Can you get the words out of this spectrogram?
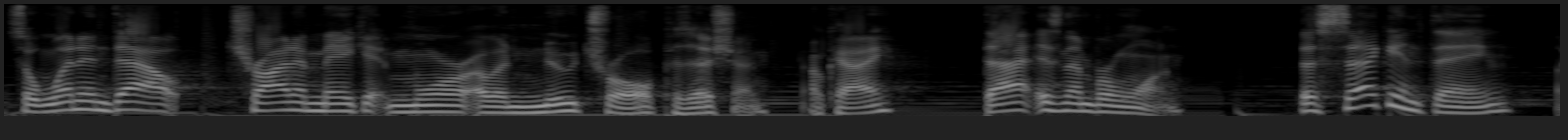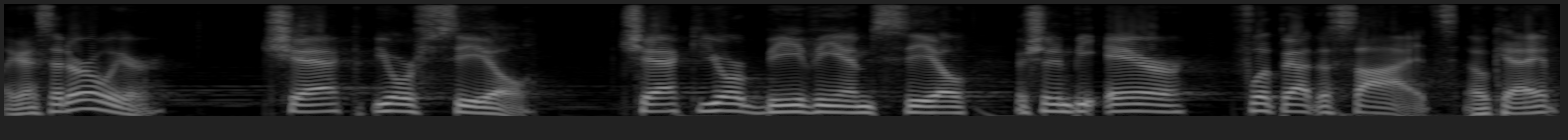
So when in doubt, try to make it more of a neutral position, okay? That is number one. The second thing, like I said earlier, check your seal. Check your BVM seal. There shouldn't be air flip out the sides, okay?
